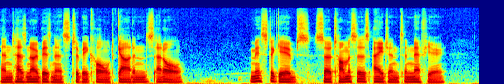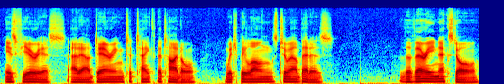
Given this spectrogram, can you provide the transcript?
and has no business to be called gardens at all. Mr. Gibbs, Sir Thomas's agent and nephew, is furious at our daring to take the title which belongs to our betters. The very next door,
